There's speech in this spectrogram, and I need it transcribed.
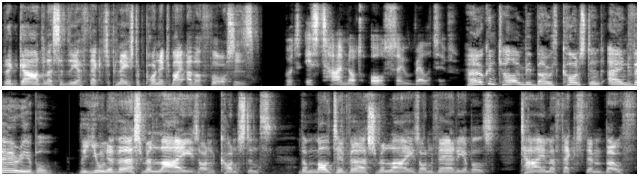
regardless of the effect placed upon it by other forces. But is time not also relative? How can time be both constant and variable? The universe relies on constants. The multiverse relies on variables. Time affects them both.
